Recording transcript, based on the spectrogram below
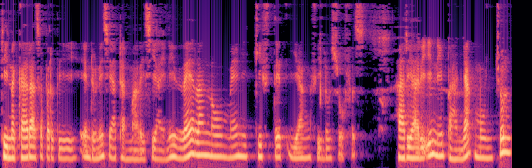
di negara seperti Indonesia dan Malaysia ini there are no many gifted young philosophers. Hari-hari ini banyak muncul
